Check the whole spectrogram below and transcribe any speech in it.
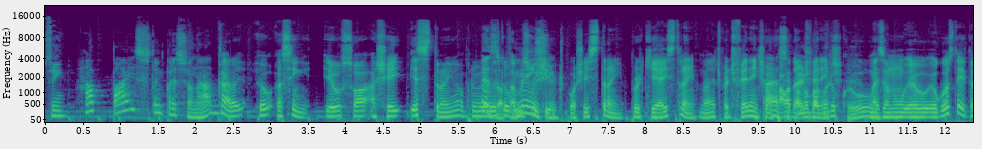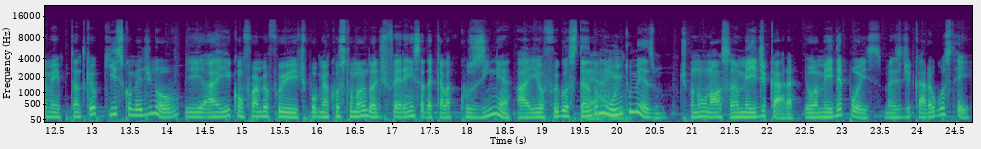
Sim. Rapaz, tô impressionado. Cara, eu, assim, eu só achei estranho a primeira vez que eu comi Exatamente. sushi. Tipo, achei estranho. Porque é estranho, não é? Tipo, é diferente, é um É, você paladar o diferente. bagulho cru. Mas eu não, eu, eu gostei também. Tanto que eu quis comer de novo. E aí, conforme eu fui, tipo, me acostumando à diferença daquela cozinha, aí eu fui gostando É, aí- muito mesmo. Tipo, não, nossa, amei de cara. Eu amei depois, mas de cara eu gostei.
